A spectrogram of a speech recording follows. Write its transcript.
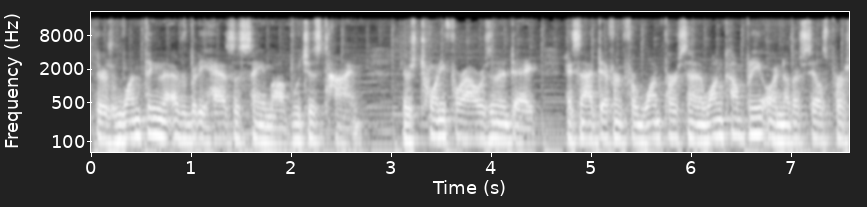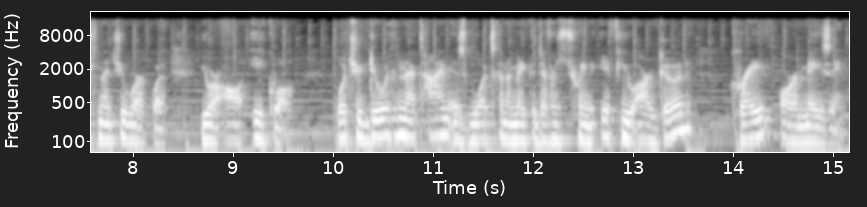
there's one thing that everybody has the same of, which is time. There's 24 hours in a day. It's not different from one person in one company or another salesperson that you work with. You are all equal. What you do within that time is what's going to make the difference between if you are good, great, or amazing.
